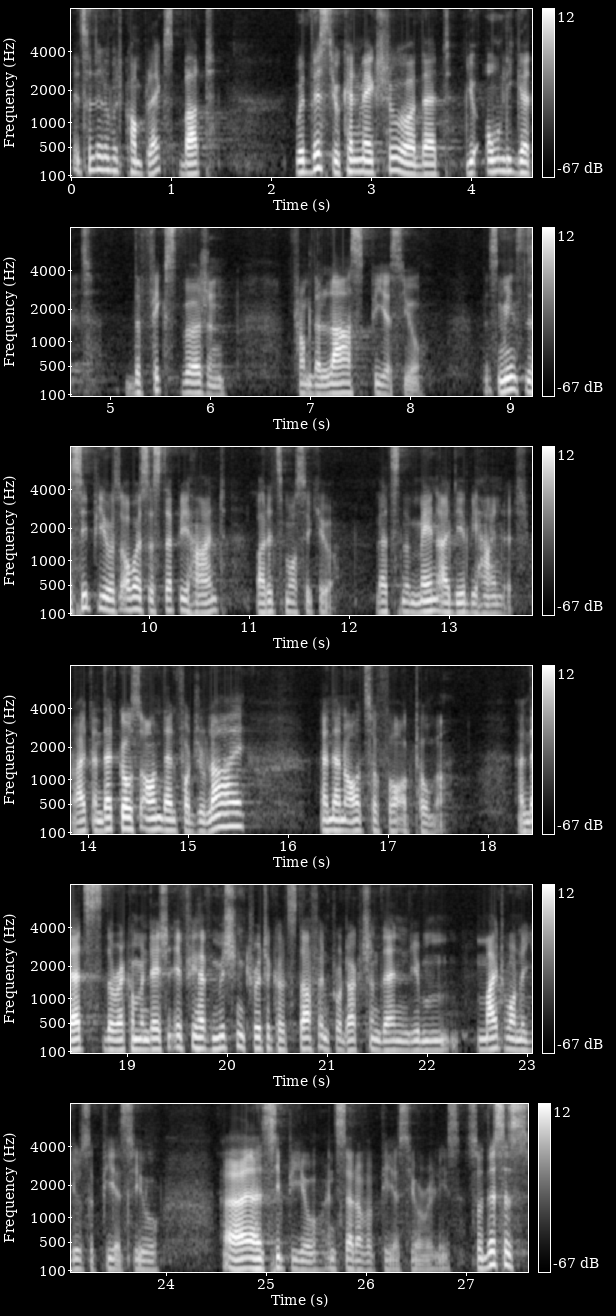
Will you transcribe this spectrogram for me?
It's a little bit complex, but with this you can make sure that you only get the fixed version from the last PSU. This means the CPU is always a step behind, but it's more secure. That's the main idea behind it, right? And that goes on then for July, and then also for October. And that's the recommendation. If you have mission critical stuff in production, then you might want to use a PSU uh, CPU instead of a PSU release. So this is,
